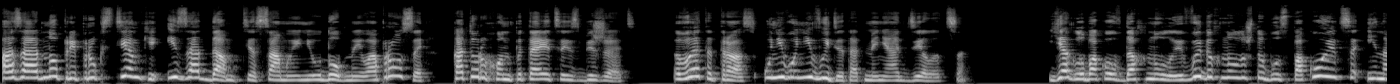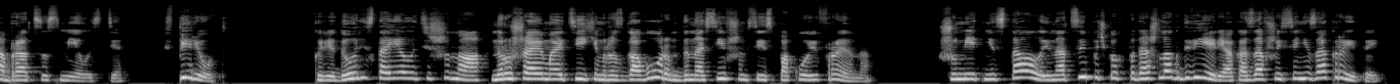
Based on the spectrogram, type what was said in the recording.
а заодно припру к стенке и задам те самые неудобные вопросы, которых он пытается избежать. В этот раз у него не выйдет от меня отделаться. Я глубоко вдохнула и выдохнула, чтобы успокоиться и набраться смелости. Вперед! В коридоре стояла тишина, нарушаемая тихим разговором, доносившимся из покоя Френа. Шуметь не стала и на цыпочках подошла к двери, оказавшейся незакрытой.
